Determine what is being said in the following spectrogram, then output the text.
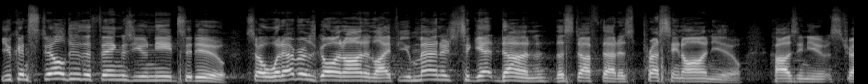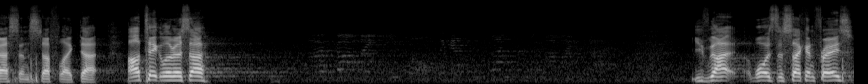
You can still do the things you need to do. So, whatever is going on in life, you manage to get done the stuff that is pressing on you, causing you stress and stuff like that. I'll take Larissa. You've got, what was the second phrase?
